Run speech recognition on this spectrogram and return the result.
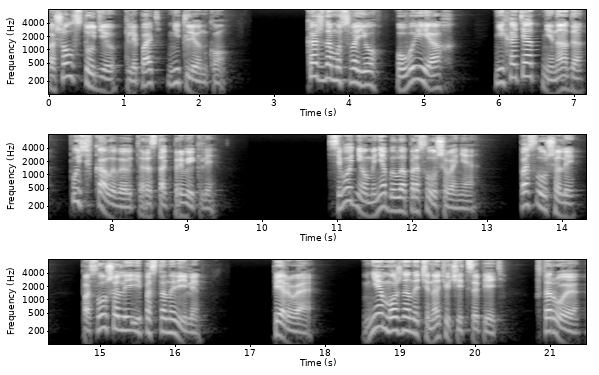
пошел в студию клепать нетленку. Каждому свое, увы и ах. Не хотят – не надо. Пусть вкалывают, раз так привыкли. Сегодня у меня было прослушивание. Послушали. Послушали и постановили. Первое. Мне можно начинать учиться петь. Второе.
